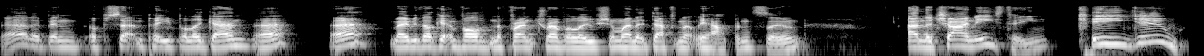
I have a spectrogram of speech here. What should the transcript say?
Yeah, they've been upsetting people again. Yeah, Eh? Maybe they'll get involved in the French Revolution when it definitely happens soon. And the Chinese team, key you.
